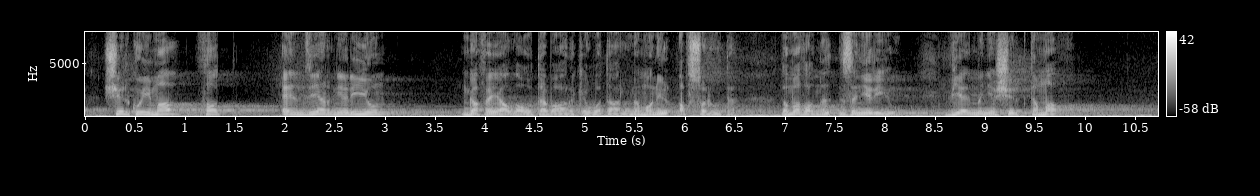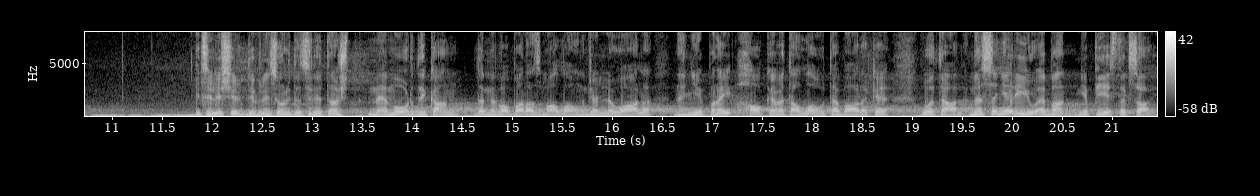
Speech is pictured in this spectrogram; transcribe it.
Shirku i madh thot e nxjerr njeriun nga feja e Allahut tebareke u teala në mënyrë absolute. Domethënë, nëse njeriu vjen me një shirk të madh, i cili shirk definicioni i të cilit është me mor dikan dhe me ba baraz me Allahun xhelle ve ala në një prej hakeve të Allahut tebareke u teala. Nëse njeriu e bën një pjesë të kësaj,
